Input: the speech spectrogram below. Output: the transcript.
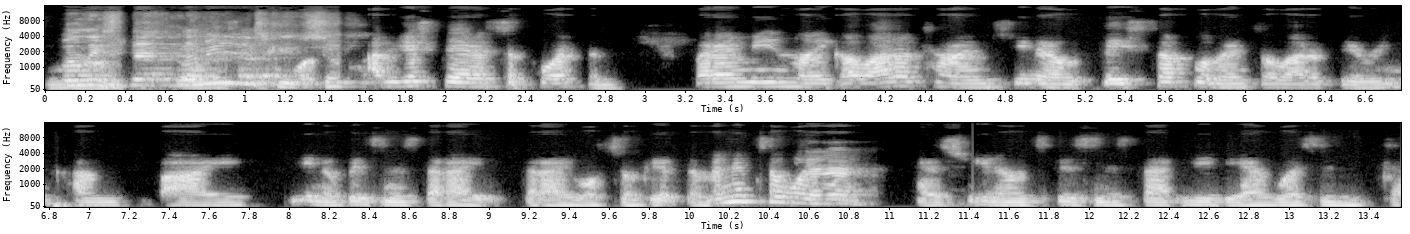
you Well. Lisa, let- let me ask you, so- I'm just there to support them. But I mean, like a lot of times, you know, they supplement a lot of their income by, you know, business that I that I also give them, and it's a way Sure. as you know, it's business that maybe I wasn't uh,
